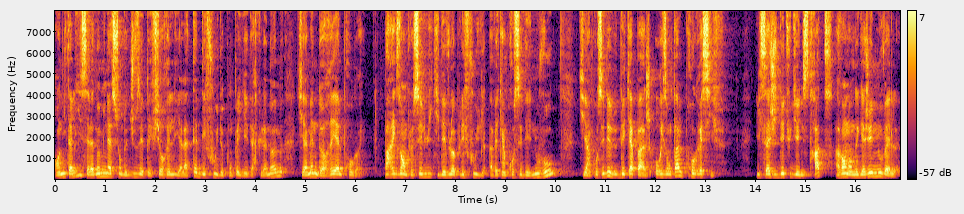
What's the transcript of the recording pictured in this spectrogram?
En Italie, c'est la nomination de Giuseppe Fiorelli à la tête des fouilles de Pompéi et d'Herculanum qui amène de réels progrès. Par exemple, c'est lui qui développe les fouilles avec un procédé nouveau, qui est un procédé de décapage horizontal progressif. Il s'agit d'étudier une strate avant d'en dégager une nouvelle.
